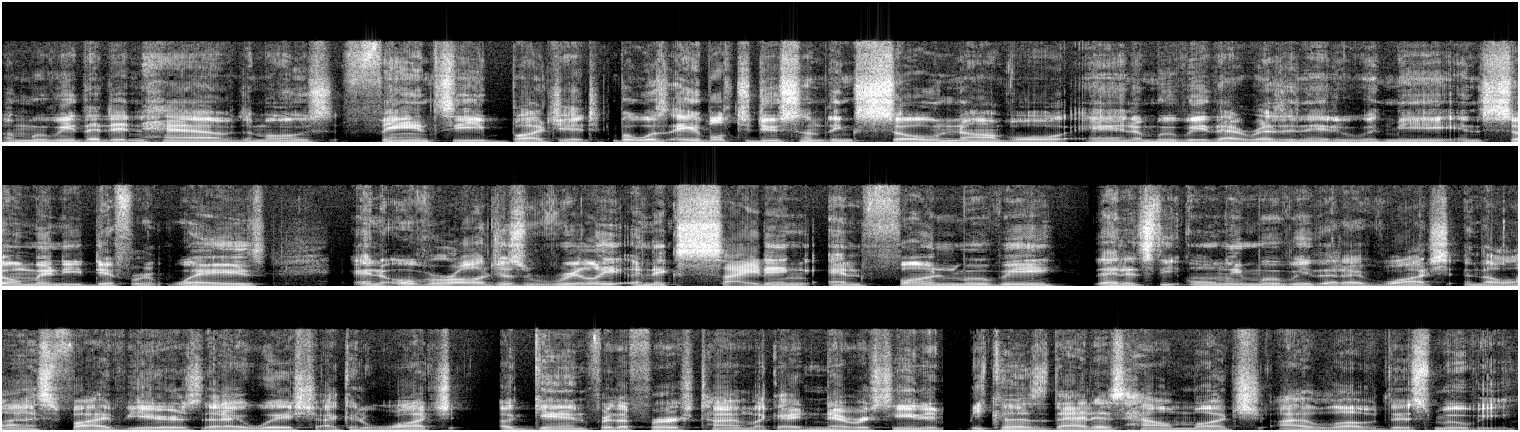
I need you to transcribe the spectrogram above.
a movie that didn't have the most fancy budget, but was able to do something so novel and a movie that resonated with me in so many different ways. And overall, just really an exciting and fun movie that it's the only movie that I've watched in the last five years that I wish I could watch again for the first time like I'd never seen it because that is how much I love this movie.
